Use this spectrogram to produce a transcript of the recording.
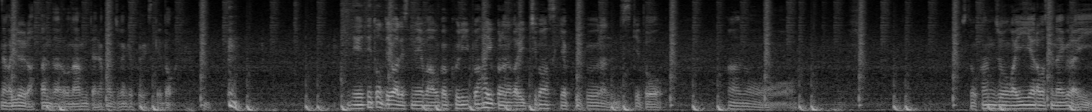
なんかいろいろあったんだろうなみたいな感じの曲ですけど。でテトではですね、まあ、僕はクリープハイプの中で一番好きな曲なんですけど。あのちょっと感情が言い表せないぐらいい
